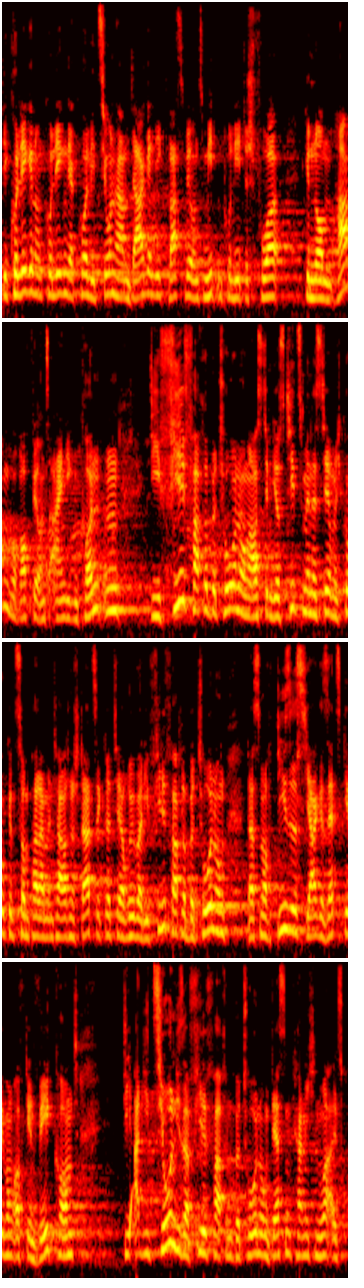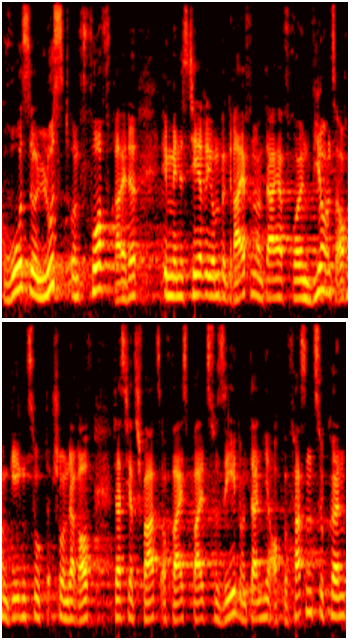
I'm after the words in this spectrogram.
Die Kolleginnen und Kollegen der Koalition haben dargelegt, was wir uns mietenpolitisch vorgenommen haben, worauf wir uns einigen konnten. Die vielfache Betonung aus dem Justizministerium, ich gucke zum parlamentarischen Staatssekretär rüber, die vielfache Betonung, dass noch dieses Jahr Gesetzgebung auf den Weg kommt. Die Addition dieser vielfachen Betonung dessen kann ich nur als große Lust und Vorfreude im Ministerium begreifen. Und daher freuen wir uns auch im Gegenzug schon darauf, das jetzt schwarz auf weiß bald zu sehen und dann hier auch befassen zu können.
